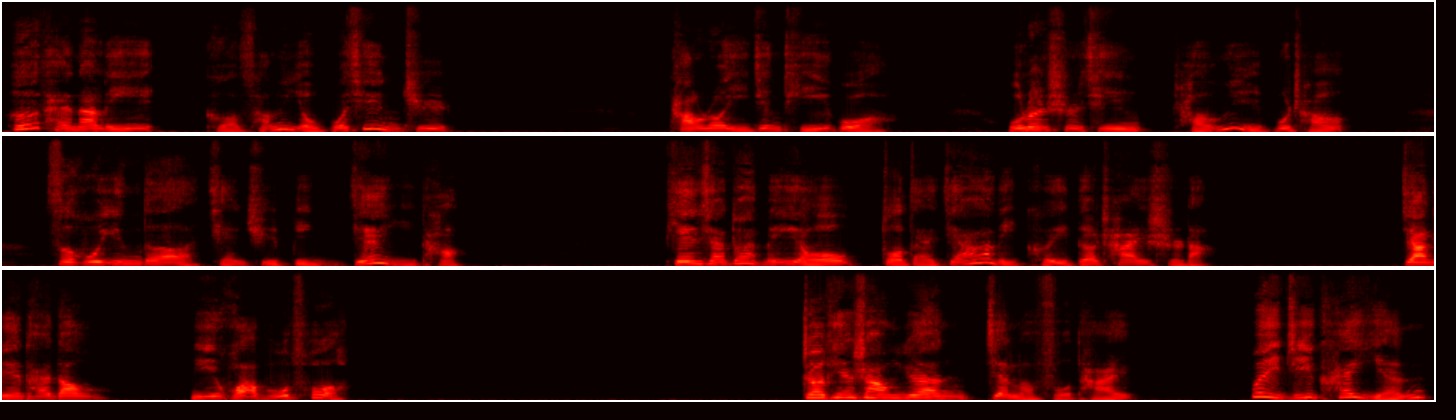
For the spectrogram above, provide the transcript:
何台那里可曾有过兴趣？倘若已经提过，无论事情成与不成，似乎应得前去禀见一趟。”天下断没有坐在家里可以得差事的。贾念台道：“你话不错。”这天上院见了府台，未及开言，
